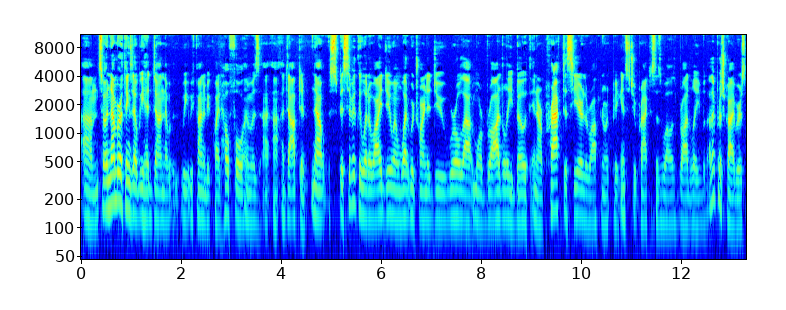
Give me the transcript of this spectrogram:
Um, so a number of things that we had done that we, we found to be quite helpful and was uh, uh, adopted. Now, specifically, what do I do and what we're trying to do roll out more broadly, both in our practice here, the Rothman Orthopedic Institute practice, as well as broadly with other prescribers,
